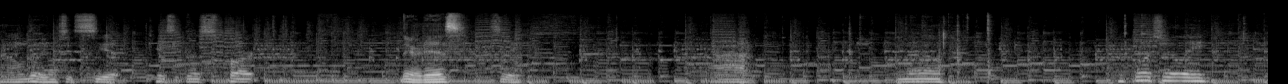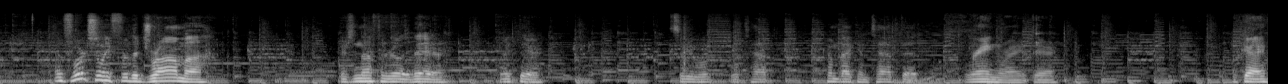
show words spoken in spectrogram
No, I really want you to see it in case it does spark. There it is. Let's see. Ah. No. Unfortunately, unfortunately for the drama, there's nothing really there. Right there. So we'll, we'll tap, come back and tap that ring right there. Okay.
